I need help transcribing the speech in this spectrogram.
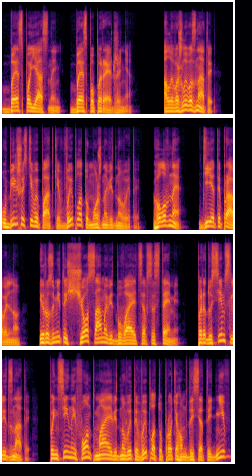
без пояснень, без попередження. Але важливо знати, у більшості випадків виплату можна відновити. Головне діяти правильно і розуміти, що саме відбувається в системі. Передусім слід знати, пенсійний фонд має відновити виплату протягом 10 днів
